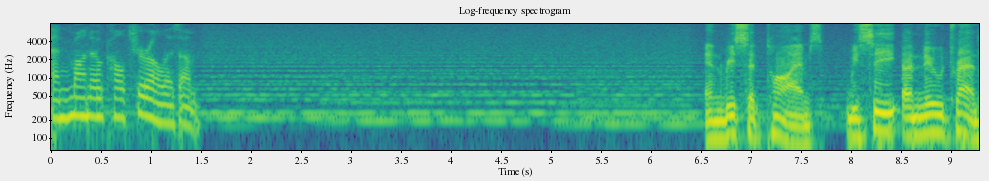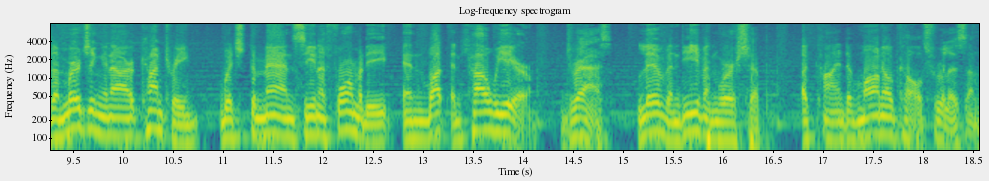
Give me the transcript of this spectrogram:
and monoculturalism. In recent times, we see a new trend emerging in our country, which demands uniformity in what and how we ear, dress, live and even worship, a kind of monoculturalism.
